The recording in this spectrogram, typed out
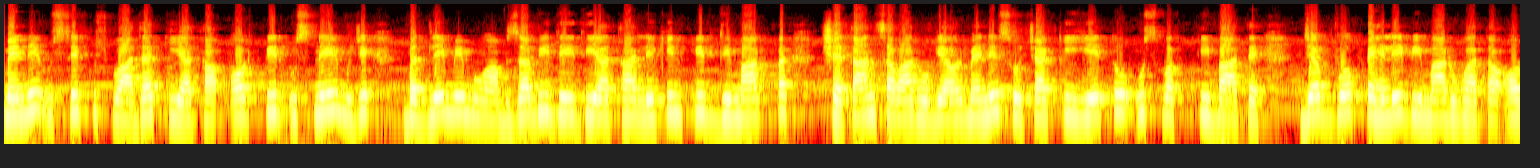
मैंने उससे कुछ वादा किया था और फिर उसने मुझे बदले में मुआवजा भी दे दिया था, लेकिन फिर दिमाग पर शैतान सवार हो गया और मैंने सोचा कि ये तो उस वक्त की बात है जब वह पहले बीमार हुआ था और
